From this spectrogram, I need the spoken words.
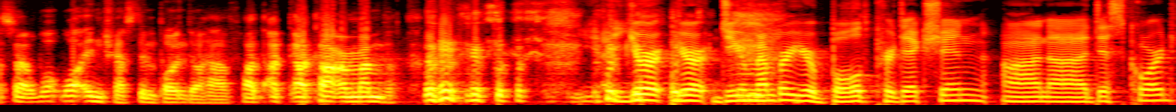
So what what interesting point do I have? I, I, I can't remember. your your do you remember your bold prediction on uh, Discord?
